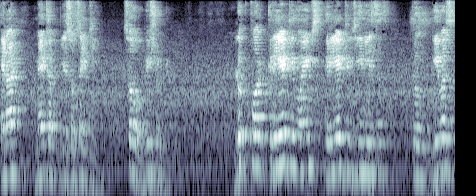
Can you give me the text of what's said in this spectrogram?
cannot make up a society. So we should look for creative minds, creative geniuses to give us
